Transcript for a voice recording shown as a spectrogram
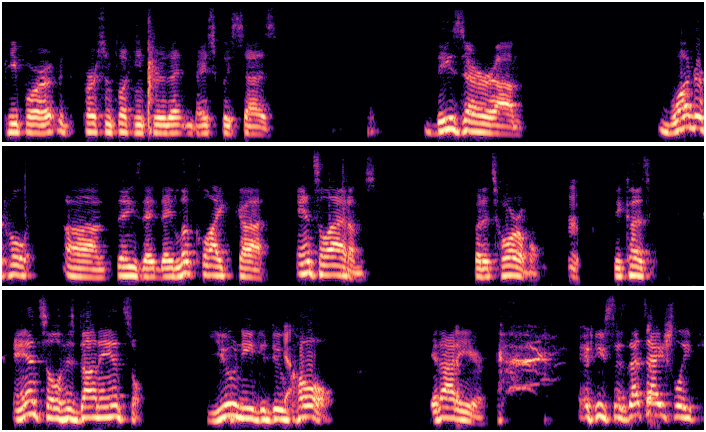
people are the person's looking through that and basically says these are um, wonderful uh, things. They they look like uh, Ansel Adams but it's horrible mm. because Ansel has done Ansel. You need to do yeah. Cole. Get out of here. and he says that's actually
